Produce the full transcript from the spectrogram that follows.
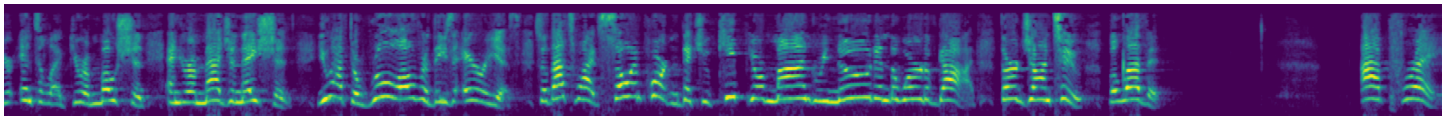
your intellect, your emotion, and your imagination. You have to rule over these areas. So that's why it's so important that you keep your mind renewed in the Word of God. 3 John 2. Beloved, I pray,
